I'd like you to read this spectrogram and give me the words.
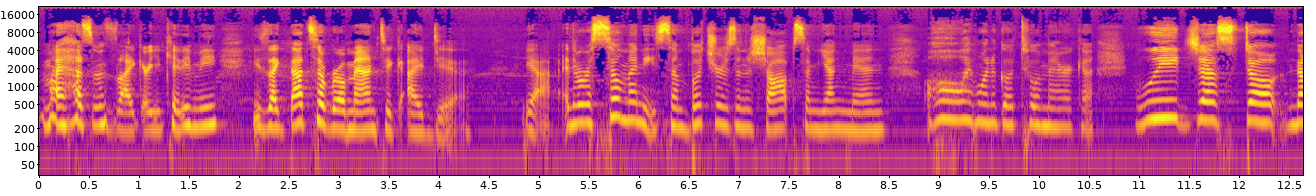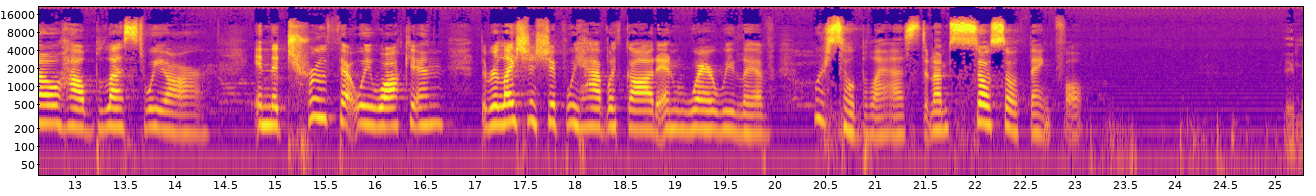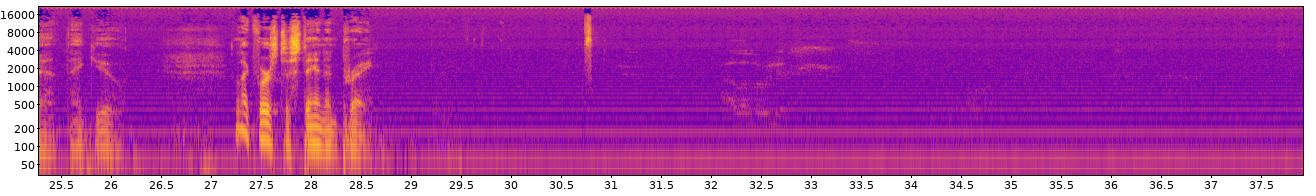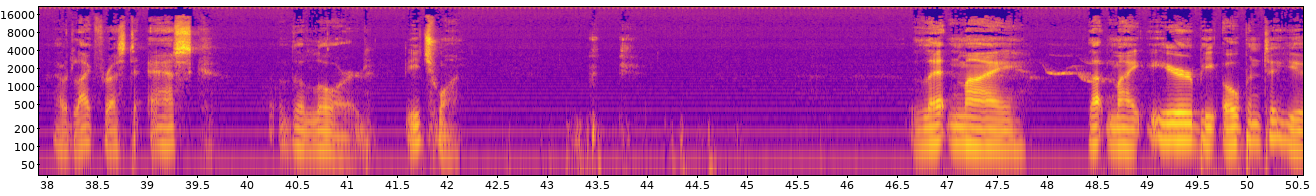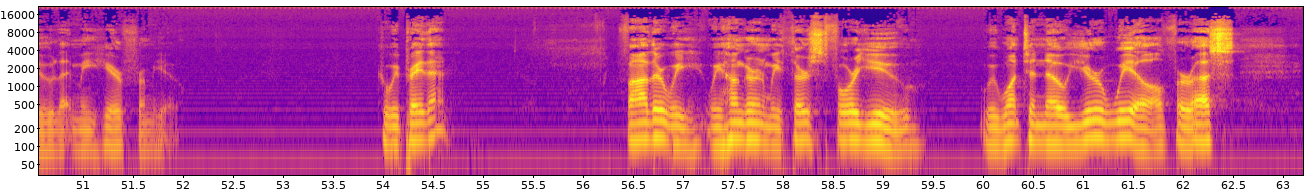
My husband's like, "Are you kidding me?" He's like, "That's a romantic idea." Yeah, and there were so many some butchers in a shop, some young men. Oh, I want to go to America. We just don't know how blessed we are in the truth that we walk in, the relationship we have with God, and where we live. We're so blessed, and I'm so, so thankful. Amen. Thank you. I'd like first to stand and pray. I would like for us to ask the Lord, each one, let my let my ear be open to you. Let me hear from you. Could we pray that? Father we we hunger and we thirst for you. We want to know your will for us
